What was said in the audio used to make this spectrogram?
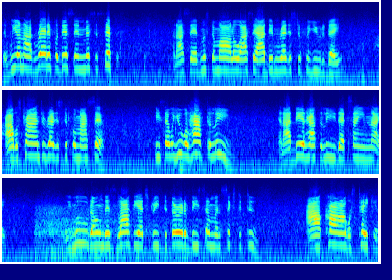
He said, we are not ready for this in Mississippi. And I said, Mr. Marlowe, I said, I didn't register for you today. I was trying to register for myself. He said, well, you will have to leave. And I did have to leave that same night. We moved on this Lafayette Street the 3rd of December in 62. Our car was taken,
